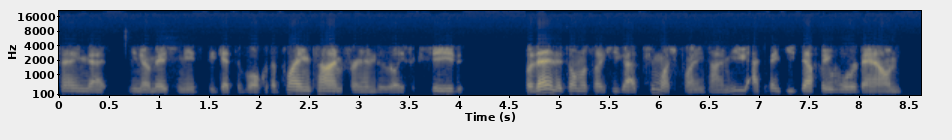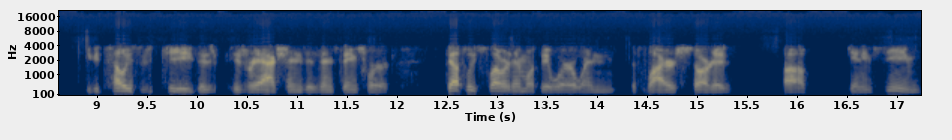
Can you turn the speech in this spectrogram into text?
saying that you know Mason needs to get the bulk of the playing time for him to really succeed, but then it's almost like he got too much playing time. He, I think he definitely wore down. You could tell he's fatigued. His his reactions, his instincts were definitely slower than what they were when the Flyers started uh, gaining steam.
